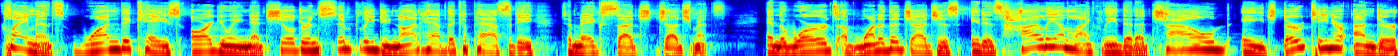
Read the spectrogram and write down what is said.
claimants won the case arguing that children simply do not have the capacity to make such judgments. In the words of one of the judges, it is highly unlikely that a child age 13 or under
